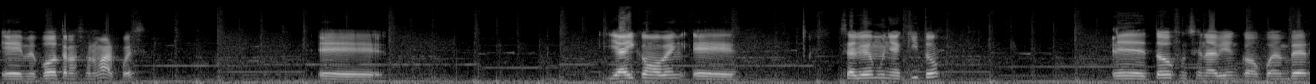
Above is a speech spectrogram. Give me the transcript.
eh, me puedo transformar pues. Eh, y ahí como ven, eh, salió el muñequito. todo funciona bien como pueden ver.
